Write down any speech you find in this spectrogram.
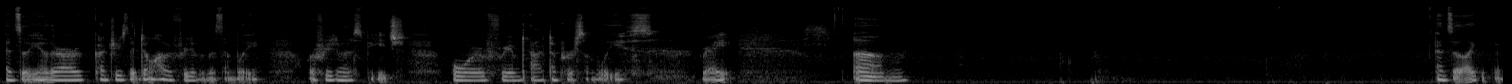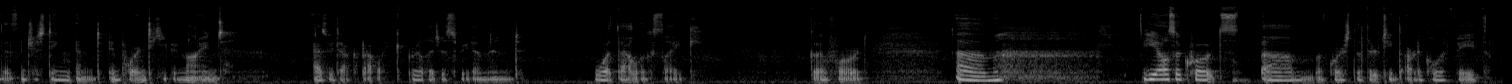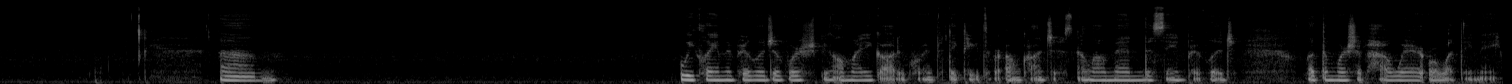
and so you know there are countries that don't have a freedom of assembly or freedom of speech or freedom to act on personal beliefs right um and so that that's interesting and important to keep in mind as we talk about like religious freedom and what that looks like going forward. Um, he also quotes, um, of course, the 13th article of faith. Um, we claim the privilege of worshiping Almighty God according to the dictates of our own conscience and allow men the same privilege. Let them worship how, where, or what they may.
